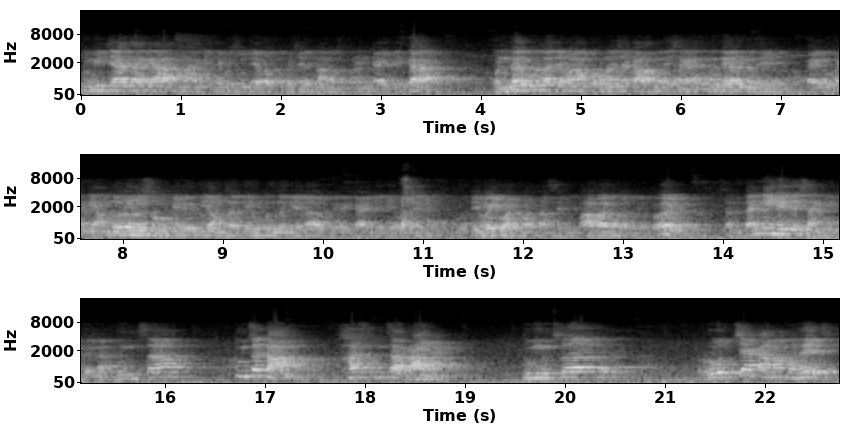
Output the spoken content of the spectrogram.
तुम्ही ज्या जागी आहात ना तिथे बसून देवाचं भजन नामस्मरण काय ते करा. पंढरपूरला जेव्हा कोरोनाच्या काळामध्ये सगळ्याच मंदिरांमध्ये काही लोकांनी आंदोलनं सुरू केली होती. आमचा देव बंद केला वगैरे काय ते देवाला देवही वाटवात असेल भाग होते. पण संतांनी हे जे सांगितलं ना तुमचा तुमचं काम हाच तुमचा राम आहे. तुमचं रोजच्या कामामध्येच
